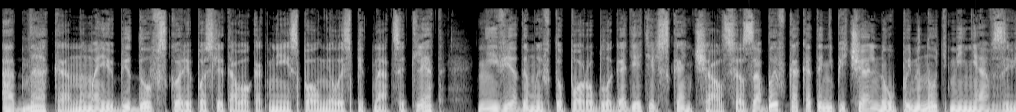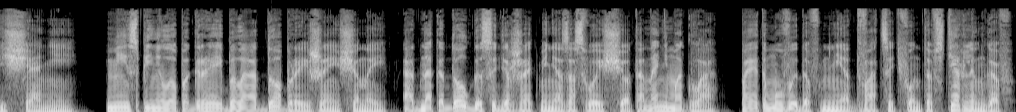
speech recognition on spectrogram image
Однако, на мою беду, вскоре после того, как мне исполнилось 15 лет, неведомый в ту пору благодетель скончался, забыв, как это не печально упомянуть меня в завещании. Мисс Пенелопа Грей была доброй женщиной, однако долго содержать меня за свой счет она не могла. Поэтому, выдав мне 20 фунтов стерлингов,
